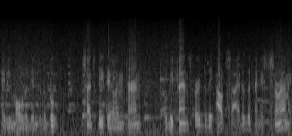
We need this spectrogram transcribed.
may be molded into the boot. Such detail, in turn, will be transferred to the outside of the finished ceramic.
